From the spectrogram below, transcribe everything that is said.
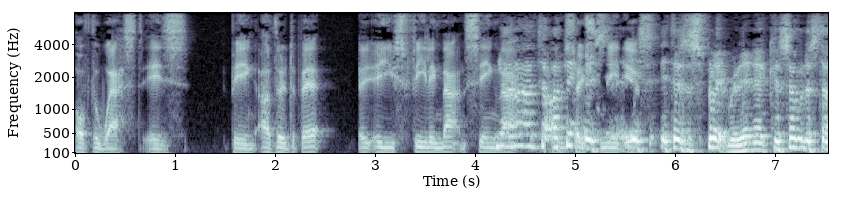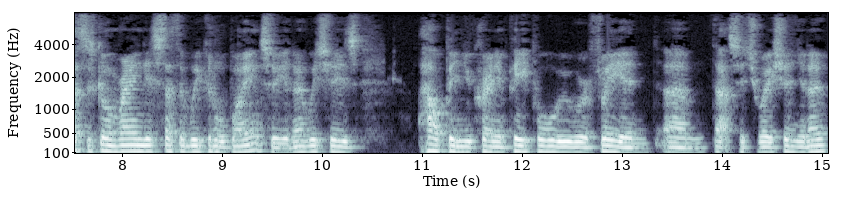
of the West is being othered a bit. Are you feeling that and seeing yeah, that? I, I think it's, it's, it, there's a split really, because some of the stuff that's gone around is stuff that we can all buy into, you know, which is helping Ukrainian people who were fleeing um, that situation, you know.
